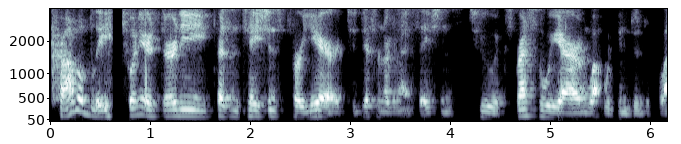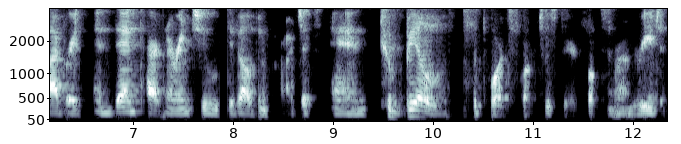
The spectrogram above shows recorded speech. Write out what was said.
probably 20 or 30 presentations per year to different organizations to express who we are and what we can do to collaborate and then partner into developing projects and to build supports for two spirit folks around the region.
